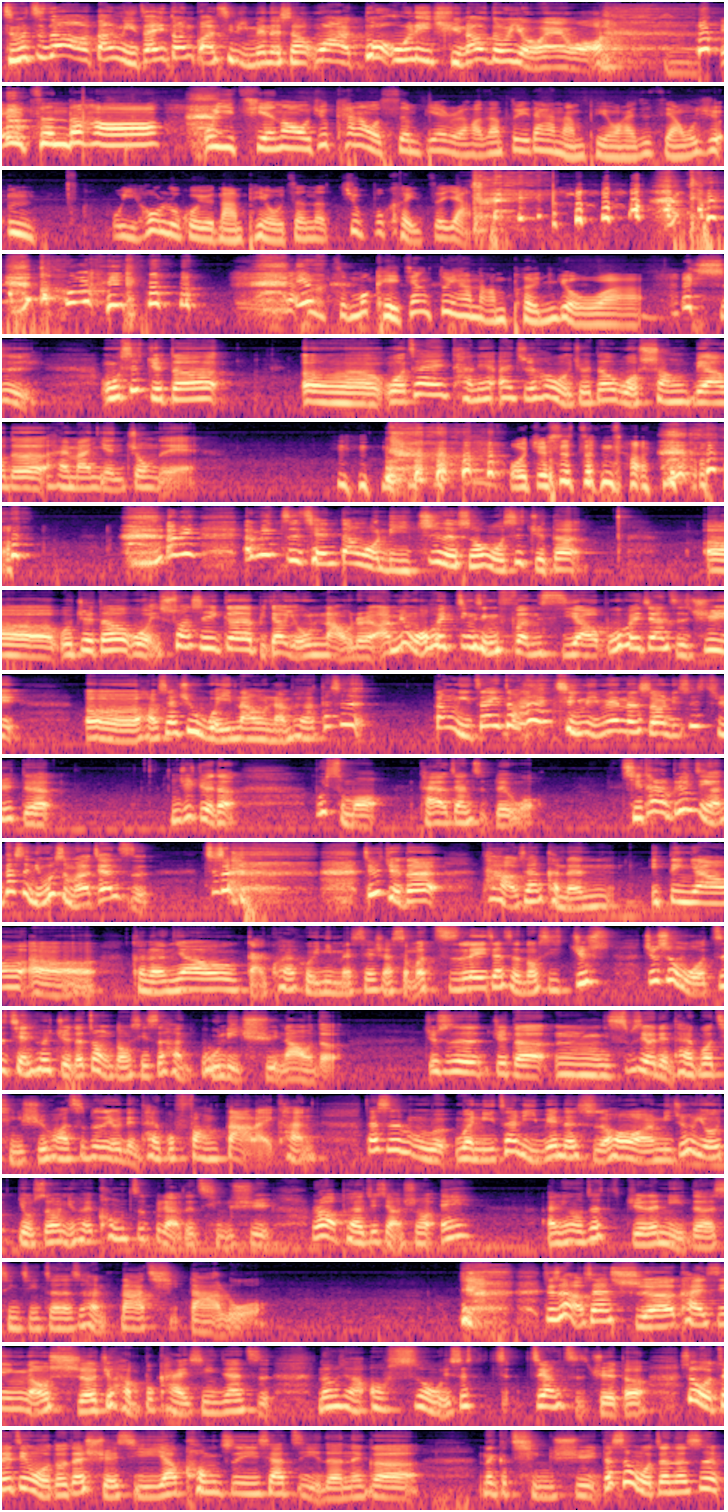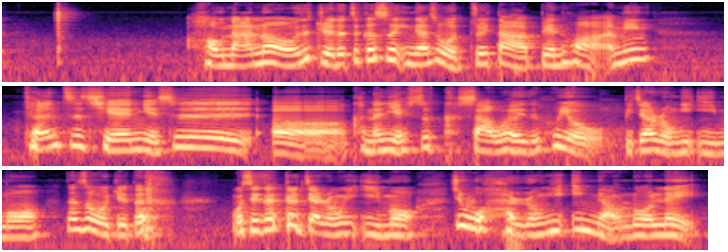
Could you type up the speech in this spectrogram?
怎么知道？当你在一段关系里面的时候，哇，多无理取闹都有哎、我。哎，真的哈、哦，我以前哦，我就看到我身边人好像对待她男朋友还是怎样，我就觉得嗯，我以后如果有男朋友，真的就不可以这样。Oh my god！怎么可以这样对她男朋友啊？是，我是觉得，呃，我在谈恋爱之后，我觉得我双标的还蛮严重的耶。我觉得是正常的阿明，阿明之前当我理智的时候，我是觉得，呃，我觉得我算是一个比较有脑的人，啊，因为我会进行分析啊，我不会这样子去，呃，好像去为难我男朋友。但是当你在一段恋情里面的时候，你是觉得，你就觉得为什么还要这样子对我？其他人不用紧啊，但是你为什么要这样子？就是 就觉得他好像可能一定要呃，可能要赶快回你 message 什么之类这样子的东西，就是就是我之前会觉得这种东西是很无理取闹的，就是觉得嗯，你是不是有点太过情绪化，是不是有点太过放大来看？但是我我你在里面的时候啊，你就有有时候你会控制不了这情绪，然后我朋友就讲说，哎，阿玲，我这觉得你的心情真的是很大起大落。就是好像时而开心，然后时而就很不开心这样子。然后我想，哦，是哦，我也是这这样子觉得。所以我最近我都在学习要控制一下自己的那个那个情绪，但是我真的是好难哦。我就觉得这个是应该是我最大的变化。I mean，可能之前也是呃，可能也是稍微会有比较容易 emo，但是我觉得 我现在更加容易 emo，就我很容易一秒落泪。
